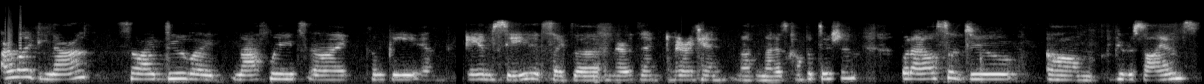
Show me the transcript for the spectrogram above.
I like math, so I do like mathletes and I compete in AMC. It's like the American American Mathematics Competition. But I also do um, computer science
